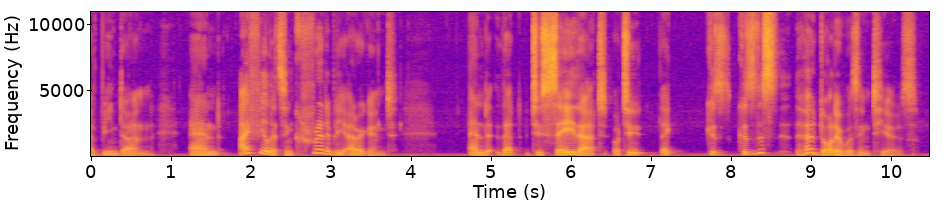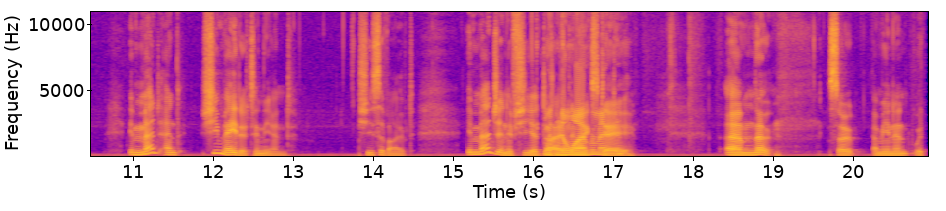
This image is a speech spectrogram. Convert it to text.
have been done? And I feel it's incredibly arrogant. And that to say that or to like because because this her daughter was in tears. Imagine and she made it in the end. She survived. Imagine if she had died no the next day. Um, no. So I mean, and with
